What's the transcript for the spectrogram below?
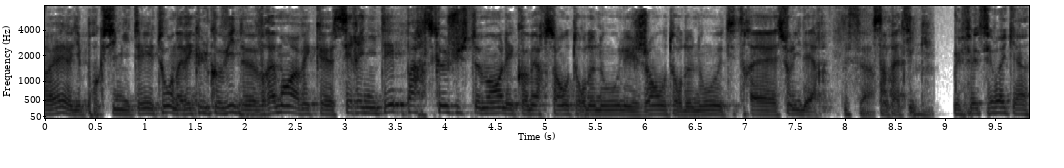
ouais, il y a proximité et tout. On a vécu le Covid vraiment avec sérénité parce que justement les commerçants autour de nous, les gens autour de nous étaient très solidaires, C'est ça. sympathiques. C'est vrai qu'il y a, un,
